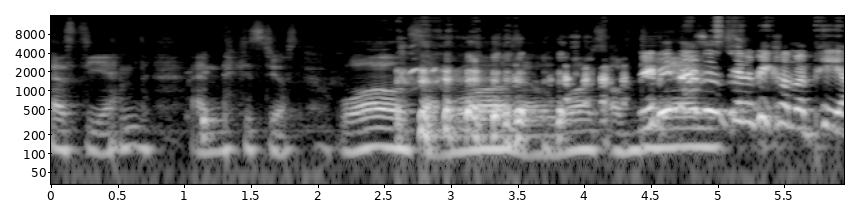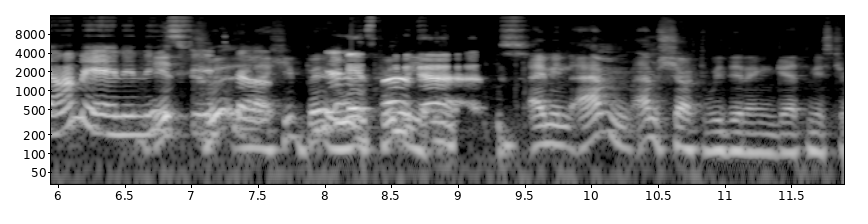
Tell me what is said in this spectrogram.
has DM'd, and it's just walls and walls and walls of Maybe DMs. Maz is going to become a PR man in It his could, future. like he very Yeah. It's could good. I mean, I'm I'm shocked we didn't get Mr.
